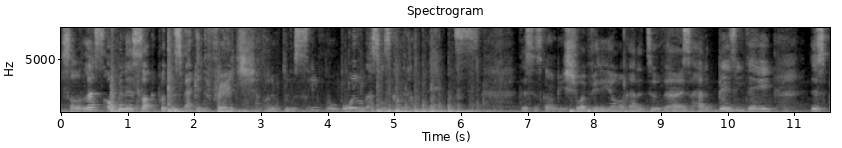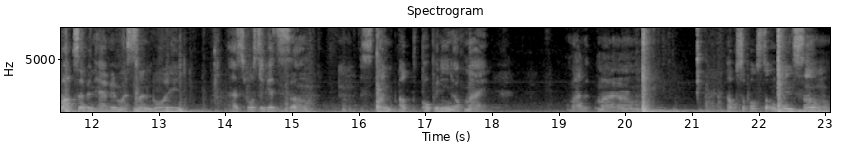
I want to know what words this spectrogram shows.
So let's open this so I can put this back in the fridge. I'm going to do seafood boil. That's what's coming out next. This is going to be a short video I got to do, guys. I had a busy day. This box I've been having, my son bought it. I was supposed to get some opening of my, my, my, um, I was supposed to open some,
